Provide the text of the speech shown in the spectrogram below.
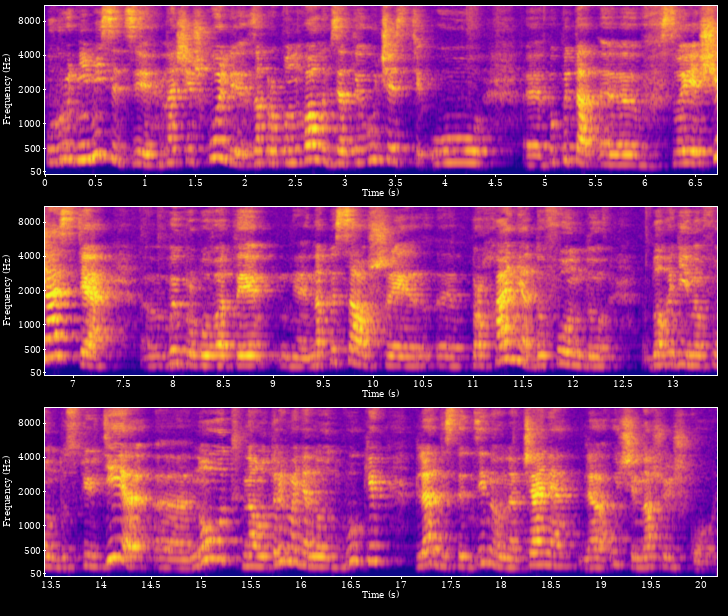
У грудні місяці нашій школі запропонували взяти участь у е, попитати е, своє щастя, е, випробувати, написавши прохання до фонду благодійного фонду Співдія ноут на отримання ноутбуків для дистанційного навчання для учнів нашої школи.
